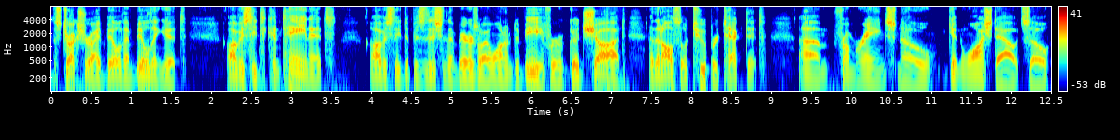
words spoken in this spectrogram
the structure I build, I'm building it obviously to contain it, obviously to position the bears where I want them to be for a good shot, and then also to protect it um, from rain, snow, getting washed out. So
